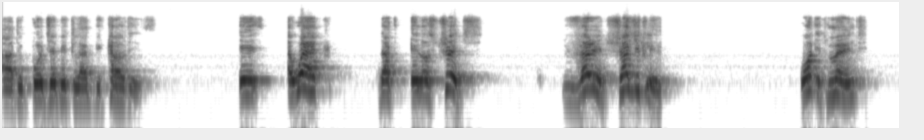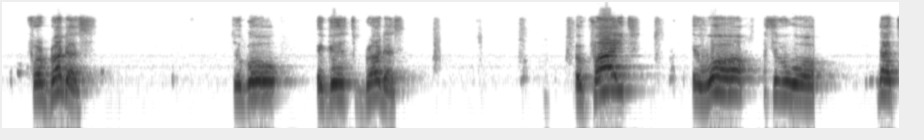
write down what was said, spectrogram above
are to quote J.P. Clark, difficulties, is a work that illustrates very tragically what it meant for brothers to go against brothers, to fight a war, a civil war that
